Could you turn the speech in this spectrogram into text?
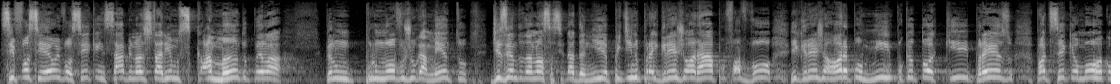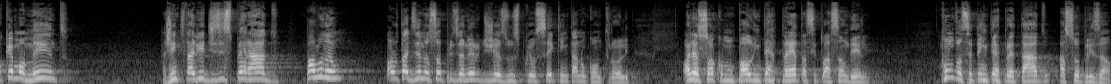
Se fosse eu e você, quem sabe nós estaríamos clamando pela, por, um, por um novo julgamento, dizendo da nossa cidadania, pedindo para a igreja orar, por favor, igreja ora por mim, porque eu estou aqui preso, pode ser que eu morra a qualquer momento. A gente estaria desesperado. Paulo não. Paulo está dizendo: Eu sou prisioneiro de Jesus, porque eu sei quem está no controle. Olha só como Paulo interpreta a situação dele. Como você tem interpretado a sua prisão?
